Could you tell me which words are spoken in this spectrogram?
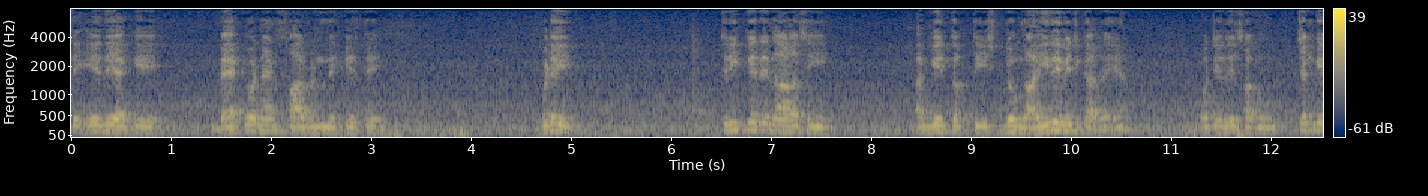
ਤੇ ਇਹਦੇ ਅੱਗੇ ਬੈਕਵਰਡ ਐਂਡ ਫਾਰਵਰਡ ਲਿੰਕੇਜ ਤੇ ਬੜੇ ਤਰੀਕੇ ਦੇ ਨਾਲ ਅਸੀਂ ਅੱਗੇ ਤਫਤੀਸ਼ ਡੂੰਘਾਈ ਦੇ ਵਿੱਚ ਕਰ ਰਹੇ ਹਾਂ ਔਰ ਜਿਹਦੇ ਸਾਨੂੰ ਚੰਗੇ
